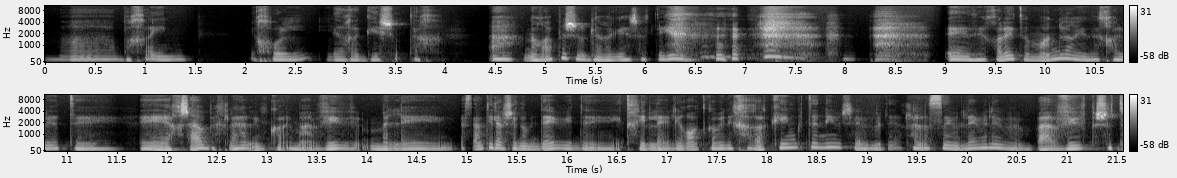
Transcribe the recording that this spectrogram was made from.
מה בחיים יכול לרגש אותך? אה, נורא פשוט לרגש אותי. אה, זה יכול להיות המון דברים, זה יכול להיות אה, אה, עכשיו בכלל, עם, עם האביב מלא, שמתי לב שגם דיוויד התחיל לראות כל מיני חרקים קטנים שבדרך כלל לא שמים לב אליהם, ובאביב פשוט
